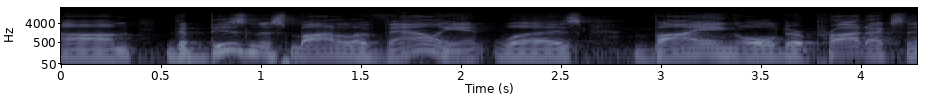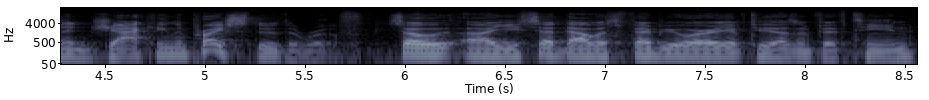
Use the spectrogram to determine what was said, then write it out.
Um, the business model of Valeant was buying older products and then jacking the price through the roof. So uh, you said that was February of 2015,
